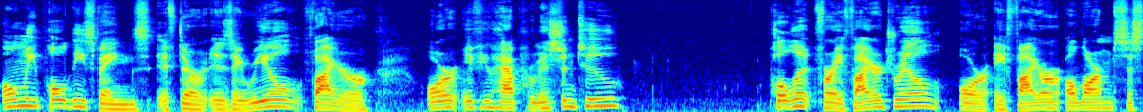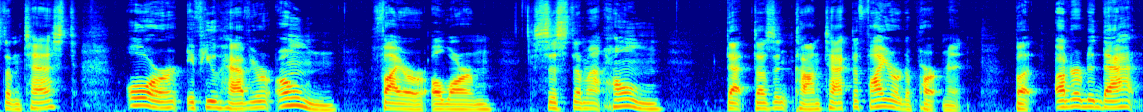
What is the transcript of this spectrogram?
Only pull these things if there is a real fire or if you have permission to. Pull it for a fire drill or a fire alarm system test or if you have your own fire alarm system at home that doesn't contact the fire department. But other than that,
